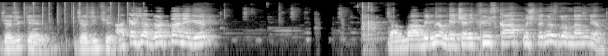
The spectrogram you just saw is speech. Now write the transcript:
Cacık yani. Caciki. Arkadaşlar dört tane gül. Galiba bilmiyorum. Geçen 200k atmıştınız da ondan diyorum.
